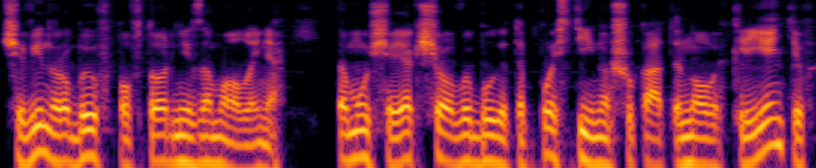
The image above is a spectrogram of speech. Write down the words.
що він робив повторні замовлення. Тому що якщо ви будете постійно шукати нових клієнтів,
